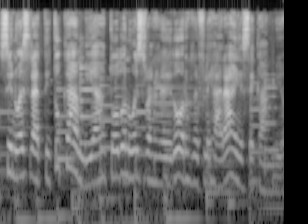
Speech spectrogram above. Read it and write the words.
Si nuestra actitud cambia, todo nuestro alrededor reflejará ese cambio.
